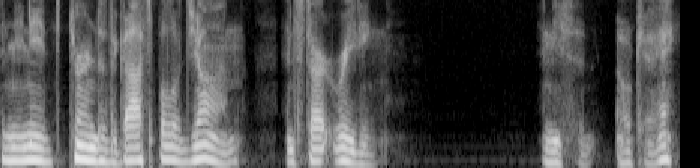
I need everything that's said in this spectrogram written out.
And you need to turn to the Gospel of John and start reading. And he said, Okay.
